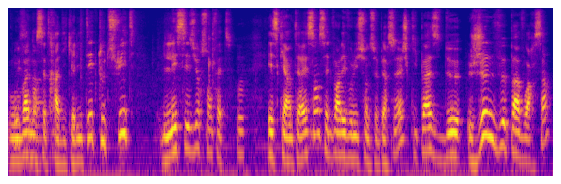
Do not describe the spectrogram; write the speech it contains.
où on va dans vrai. cette radicalité, tout de suite, les césures sont faites. Mm. Et ce qui est intéressant, c'est de voir l'évolution de ce personnage qui passe de « je ne veux pas voir ça »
